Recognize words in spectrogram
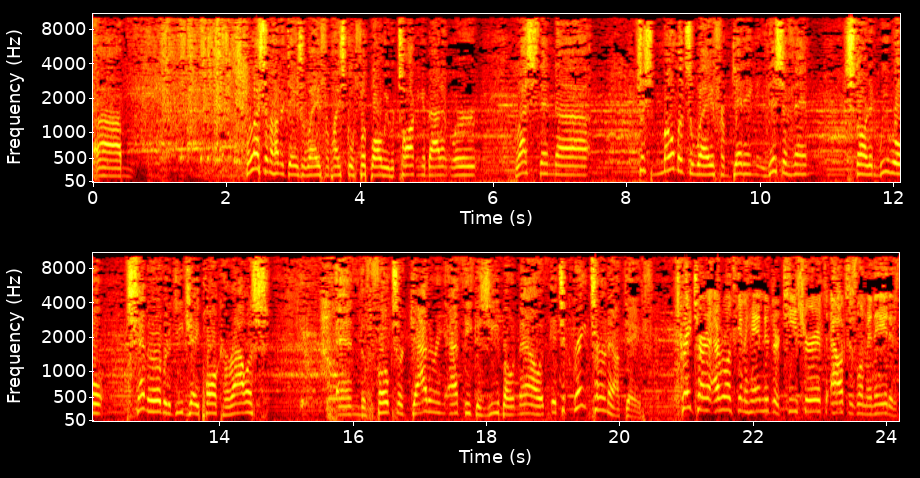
Um, we're less than 100 days away from high school football. We were talking about it. We're less than uh, just moments away from getting this event started. We will send it over to DJ Paul Corrales and the folks are gathering at the gazebo now. It's a great turnout, Dave. It's a great turnout. Everyone's going to hand in their T-shirts. Alex's Lemonade is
